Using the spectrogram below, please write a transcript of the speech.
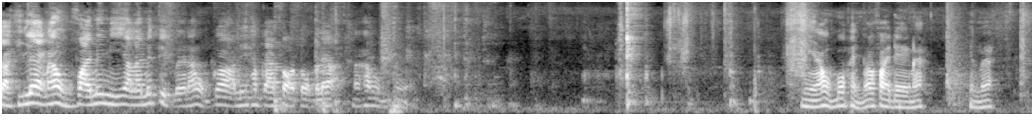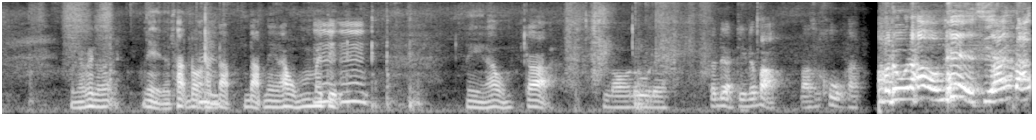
จากทีแรกนะครับผมไฟไม่มีอะไรไม่ติดเลยนะครับผมก็อันนี้ทำการต่อตรงไปแล้วนะครับผมนี่นี่นะผมว่าแผงก็ไฟแดงนะเห็นไหมเห็นไหมพี่นุ้ยนี่เดี๋ยวถ้าโดนดับดับนี่นะครับผมไม่ติดอืมนี่นะครับผมก็รอดูเลยจะเดือดจริงหรือเปล่า รอสักครู่ครับ มาดูนะครับผมนี่เสียงดัง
